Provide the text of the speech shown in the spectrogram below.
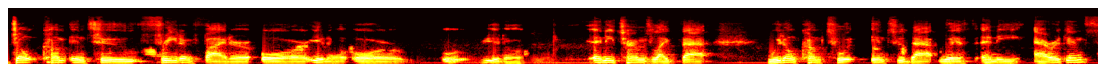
don't come into freedom fighter or you know or, or you know any terms like that we don't come to it into that with any arrogance.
